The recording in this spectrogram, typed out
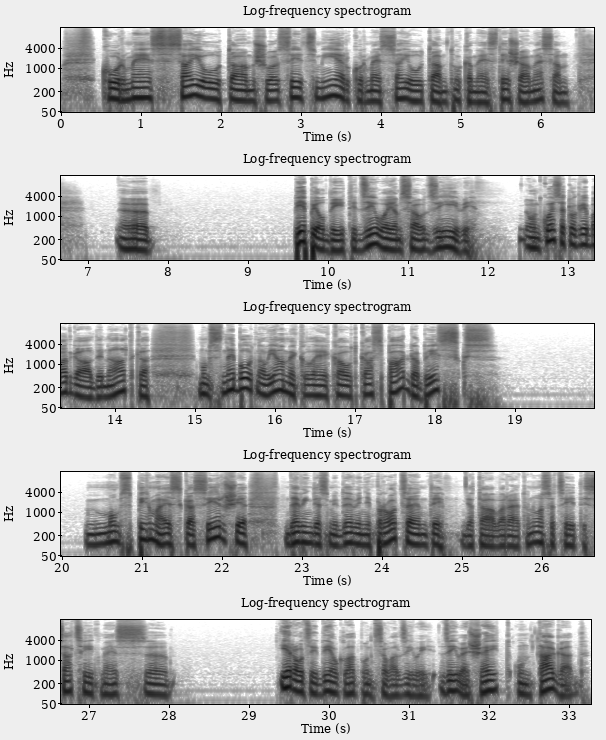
kur mēs sajūtām šo sirds mieru, kur mēs sajūtām to, ka mēs tiešām esam uh, piepildīti, dzīvojam savu dzīvi. Un ko es ar to gribu atgādināt, ka mums nebūtu jāmeklē kaut kas pārdabisks, mums pirmais, kas ir šie 99%, ja tā varētu nosacīt, sacīt, mēs uh, ieraudzīt Dievu klātbūtni savā dzīvē, dzīvē šeit un tagad.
